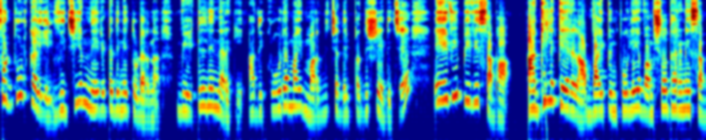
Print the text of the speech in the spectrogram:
ഫുട്ബോൾ കളിയിൽ വിജയം നേരിട്ടതിനെ തുടർന്ന് വീട്ടിൽ നിന്നിറക്കി അതിക്രൂരമായി മർദ്ദിച്ചതിൽ പ്രതിഷേധിച്ച് എ വി പി വി സഭ അഖില കേരള വൈപ്പിൻ പുലയ വംശോധരണി സഭ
